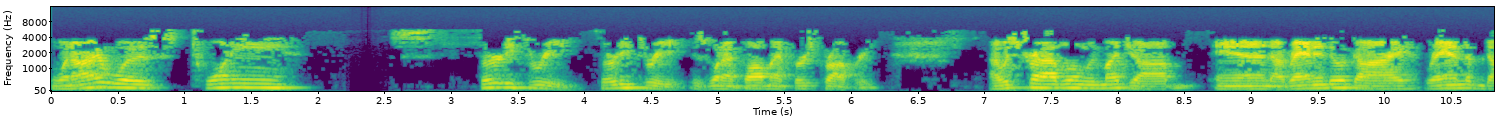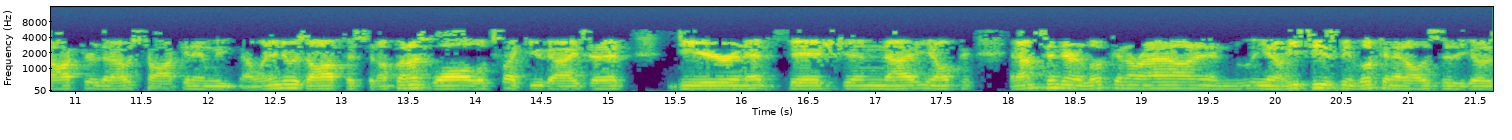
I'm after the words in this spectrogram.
when I was 20, 33, 33 is when I bought my first property. I was traveling with my job and I ran into a guy, random doctor that I was talking and we I went into his office and up on his wall looks like you guys had deer and had fish and I you know and I'm sitting there looking around and you know he sees me looking at all this and he goes,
